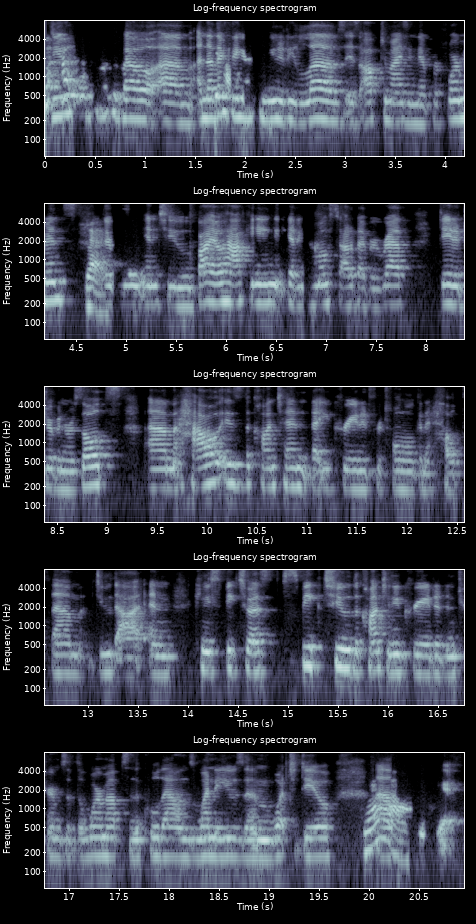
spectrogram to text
I do talk about um, another yeah. thing our community loves is optimizing their performance. Yes. They're really into biohacking, getting the most out of every rep, data-driven results. Um, how is the content that you created for Tonal going to help them do that? And can you speak to us, speak to the content you created in terms of the warm-ups and the cool downs, when to use them, what to do? Yeah. Um, yeah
